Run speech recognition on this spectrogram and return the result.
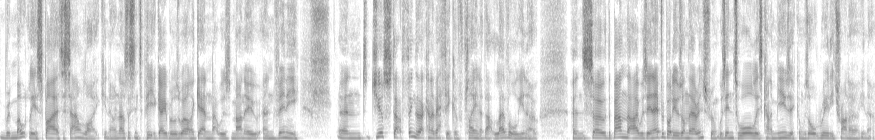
remotely aspire to sound like you know. And I was listening to Peter Gabriel as well and again that was Manu and Vinny and just that thing, that kind of ethic of playing at that level, you know. And so the band that I was in, everybody who was on their instrument was into all this kind of music and was all really trying to, you know.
